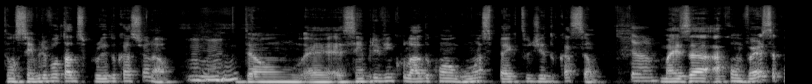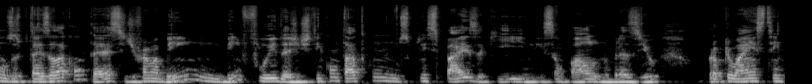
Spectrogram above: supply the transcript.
estão sempre voltados para o educacional. Uhum. Então, é, é, sempre vinculado com algum aspecto de educação. Tá. Mas a, a, conversa com os hospitais ela acontece de forma bem, bem fluida. A gente tem contato com os principais aqui em São Paulo, no Brasil, o próprio Einstein,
